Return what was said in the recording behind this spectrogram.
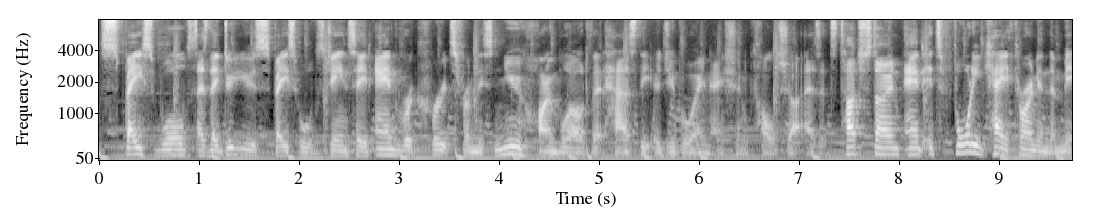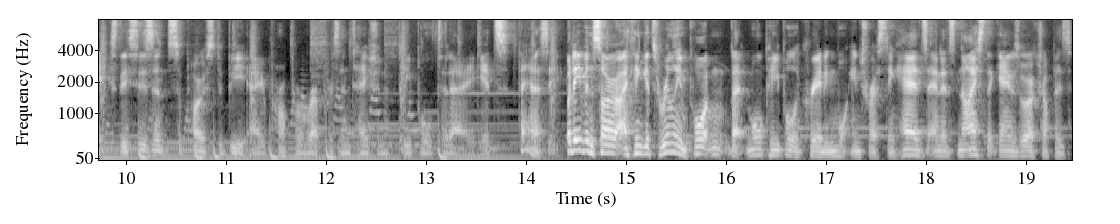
Space Wolves, as they do use Space Wolves gene seed, and recruits from this new homeworld that has the Ojibwe Nation culture as its touchstone, and it's 40k thrown in the mix. This isn't supposed to be a proper representation of people today. It's fantasy. But even so, I think it's really important that more people are creating more interesting heads, and it's nice that Games Workshop is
